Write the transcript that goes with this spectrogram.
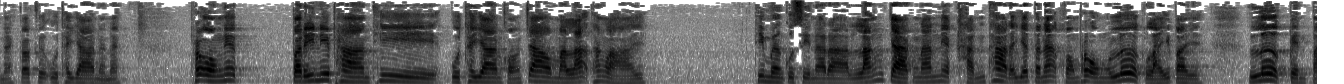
นะก็คืออุทยานนะนะพระองค์เนี่ยปรินิพานที่อุทยานของเจ้ามาละทั้งหลาย ที่เมืองกุสินารา หลังจากนั้นเนี่ยขันธาตุอายตนะของพระองค์เลิกไหลไป เลิกเป็นไป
